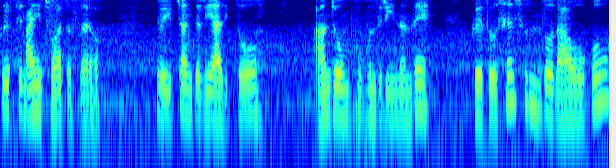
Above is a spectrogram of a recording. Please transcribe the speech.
그랬더니 많이 좋아졌어요. 이 입장들이 아직도 안 좋은 부분들이 있는데 그래도 새순도 나오고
